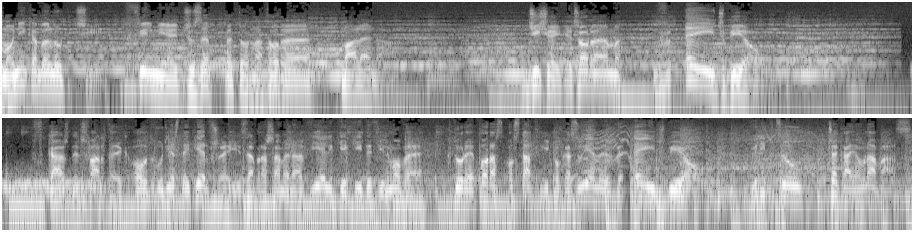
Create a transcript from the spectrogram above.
Monica Bellucci w filmie Giuseppe Tornatore Malena. Dzisiaj wieczorem w HBO. W każdy czwartek o 21 zapraszamy na wielkie hity filmowe, które po raz ostatni pokazujemy w HBO. W lipcu czekają na Was.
